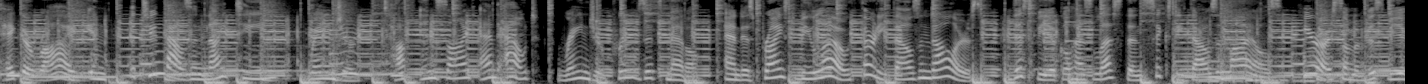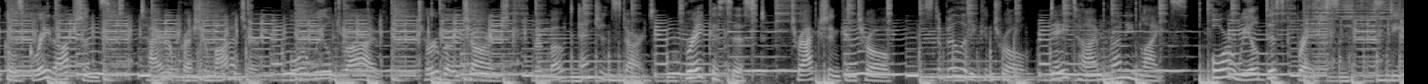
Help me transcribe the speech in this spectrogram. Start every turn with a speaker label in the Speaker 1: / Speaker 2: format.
Speaker 1: Take a ride in the 2019 Ranger. Tough inside and out, Ranger proves its metal and is priced below $30,000. This vehicle has less than 60,000 miles. Here are some of this vehicle's great options. Tire pressure monitor, four-wheel drive, turbocharged, remote engine start, brake assist, traction control, stability control, daytime running lights, four-wheel disc brakes, steel.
